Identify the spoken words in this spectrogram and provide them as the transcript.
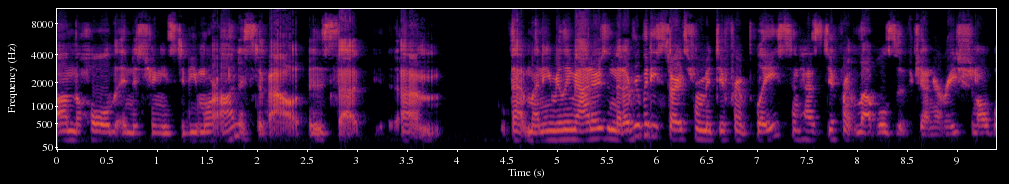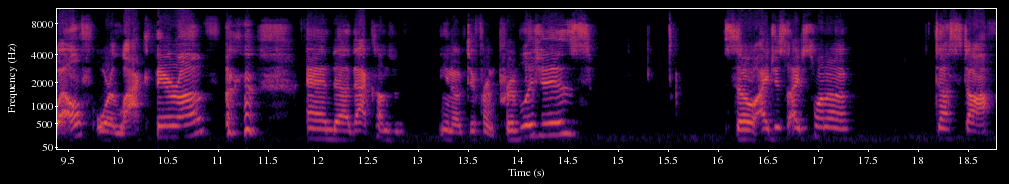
on the whole the industry needs to be more honest about is that um, that money really matters and that everybody starts from a different place and has different levels of generational wealth or lack thereof. And uh, that comes with you know different privileges. So i just i just want to dust off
